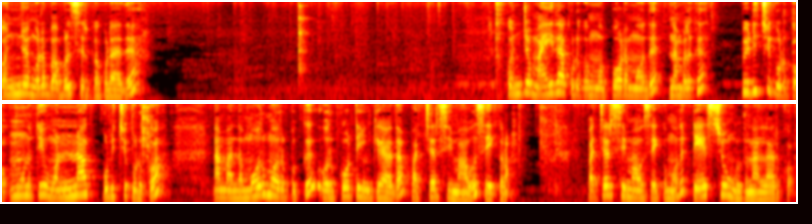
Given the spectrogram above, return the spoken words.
கொஞ்சம் கூட பபுள்ஸ் இருக்கக்கூடாது. கொஞ்சம் மைதா கொடுக்கும் போடும் போது நம்மளுக்கு பிடிச்சு கொடுக்கும். மூணுத்தையும் ஒன்றா பிடிச்சி கொடுக்கும். நம்ம அந்த மொறு மொறுப்புக்கு ஒரு கோட்டிங்க்காக தான் பச்சரிசி மாவு சேர்க்குறோம். பச்சரிசி மாவு சேர்க்கும் போது டேஸ்ட்டும் உங்களுக்கு நல்லாயிருக்கும்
